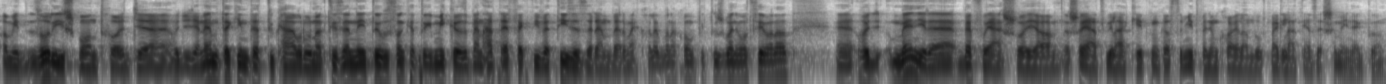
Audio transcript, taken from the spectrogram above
amit Zoli is mond, hogy, eh, hogy ugye nem tekintettük háborúnak 14-22, miközben hát effektíve tízezer ember meghal ebben a konfliktusban 8 év alatt, eh, hogy mennyire befolyásolja a saját világképünk azt, hogy mit vagyunk hajlandók meglátni az eseményekből.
